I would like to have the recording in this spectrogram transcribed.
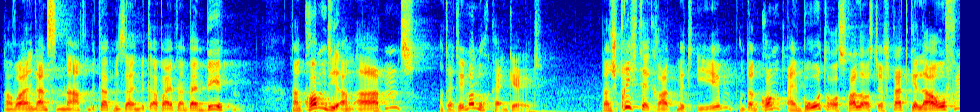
Dann war er den ganzen Nachmittag mit seinen Mitarbeitern beim Beten. Dann kommen die am Abend und er hat immer noch kein Geld. Dann spricht er gerade mit ihm und dann kommt ein Bote aus Halle aus der Stadt gelaufen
